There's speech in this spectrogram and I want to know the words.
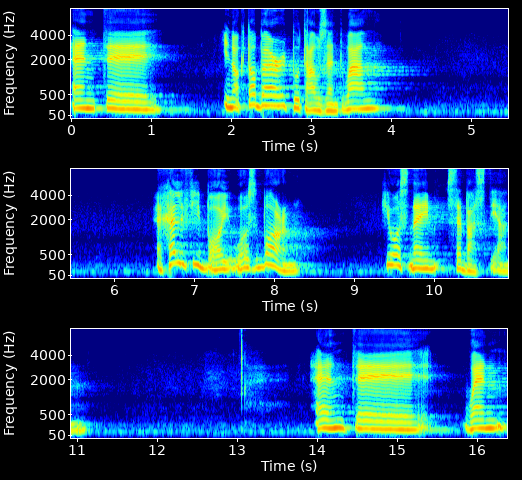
And uh, in October 2001, a healthy boy was born he was named Sebastian. And uh, when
